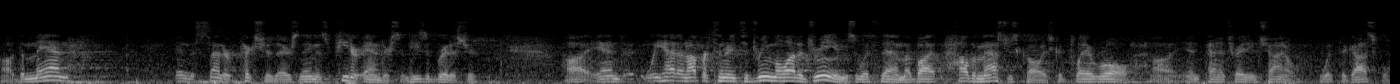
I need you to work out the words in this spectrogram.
Uh, the man in the center picture there, his name is Peter Anderson. He's a Britisher. Uh, and we had an opportunity to dream a lot of dreams with them about how the Master's College could play a role uh, in penetrating China with the gospel.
